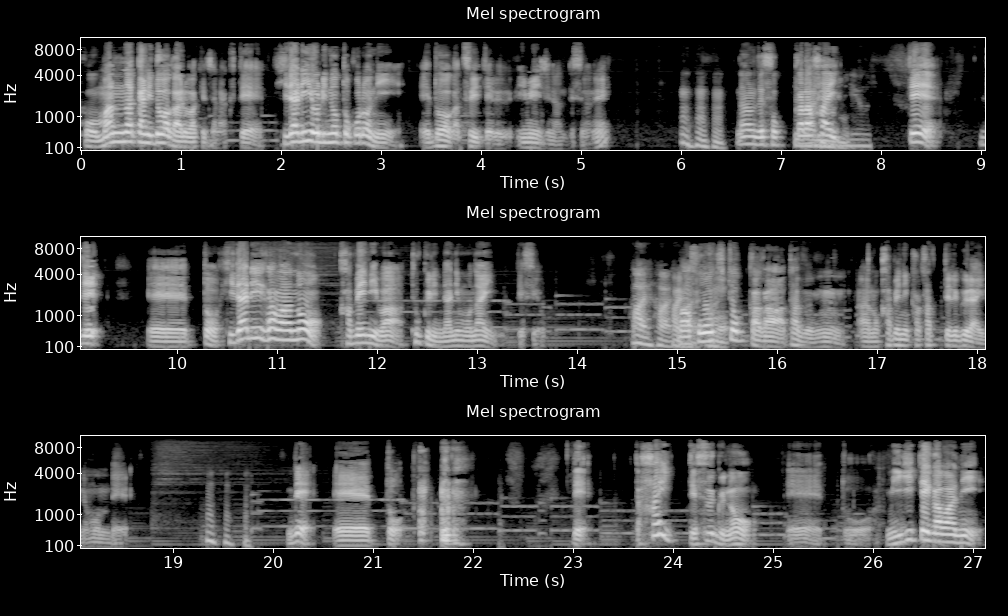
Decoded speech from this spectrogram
こう真ん中にドアがあるわけじゃなくて、左寄りのところにえドアがついてるイメージなんですよね。うんうんうんなのでそっから入っ左て、で、えーっと、左側の壁には特に何もないんですよ。はいはい。まあ、はいはいほうきとかが多分、あの、壁にかかってるぐらいのもんで。で、えーっと、で、入ってすぐの、えーっと、右手側に、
